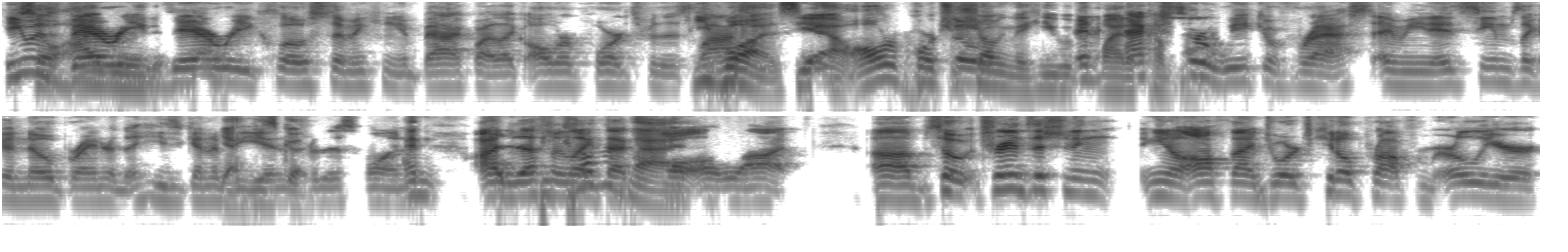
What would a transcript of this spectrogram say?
He so was very, very close to making it back by like all reports for this. He was, yeah. All reports so are showing that he would an might extra week of rest. I mean, it seems like a no brainer that he's going to yeah, be in good. for this one. And I definitely like that, that, call a lot. Um, so transitioning, you know, off that George Kittle prop from earlier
